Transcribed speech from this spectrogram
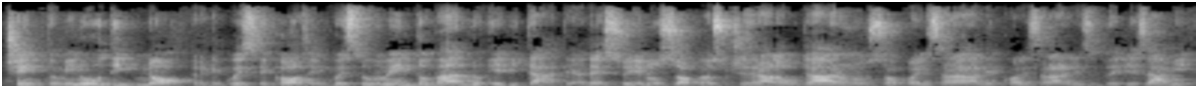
100 minuti no, perché queste cose in questo momento vanno evitate. Adesso io non so cosa succederà a Lautaro, non so quale sarà, quale sarà l'esito degli esami,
